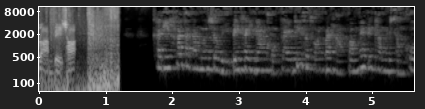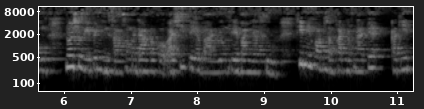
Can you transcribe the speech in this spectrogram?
รามเดชะ คดีฆาตกรรมนวลชวีเป็นคดีดังของไทยที่สะท้อนปัญหาความไม่เป็นธรรมในสังคมนวลชวีเป็นหญิงสาวธรรมดาประกอบอาชีพพยาบาลโรงพยาบาลยาสูบที่มีความสัมพันธ์กับนายแพทย์อาทิตย์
